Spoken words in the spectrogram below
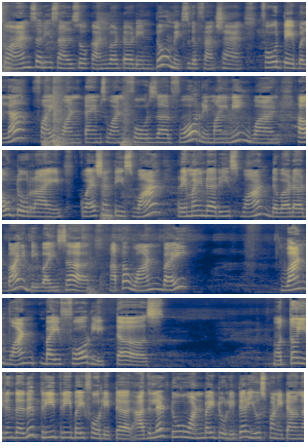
So answer is also converted into mixed fraction four டேபிளில் five one times one fours are four remaining one how to write quotient is one remainder is one divided by divisor அப்போ one by one one by four liters மொத்தம் இருந்தது three three by four liter அதில் two one by two liter use பண்ணிட்டாங்க.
